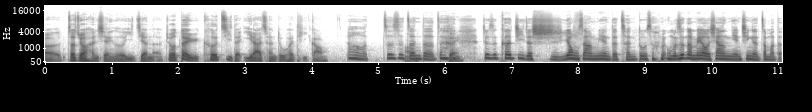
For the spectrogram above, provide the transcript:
呃，这就很显而易见了，就对于科技的依赖程度会提高。哦，这是真的，哦、在对 就是科技的使用上面的程度上面，我们真的没有像年轻人这么的，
